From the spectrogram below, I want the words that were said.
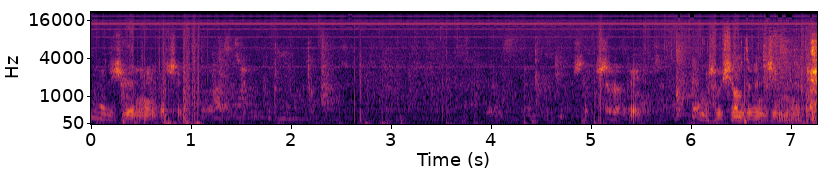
No, no nie wiem dlaczego. Okej. Ja muszę usiądę, będzie mi lepiej.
